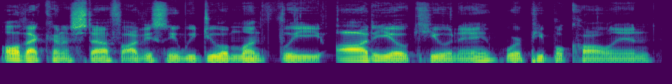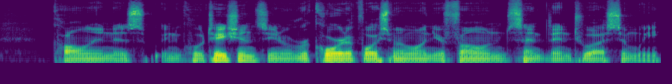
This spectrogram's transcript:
all that kind of stuff. Obviously, we do a monthly audio Q and A where people call in. Call in is in quotations. You know, record a voice memo on your phone, send it in to us, and we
